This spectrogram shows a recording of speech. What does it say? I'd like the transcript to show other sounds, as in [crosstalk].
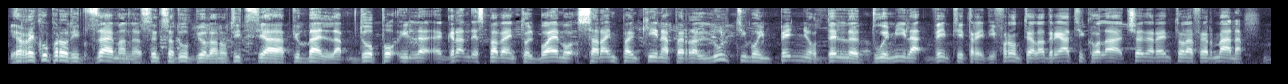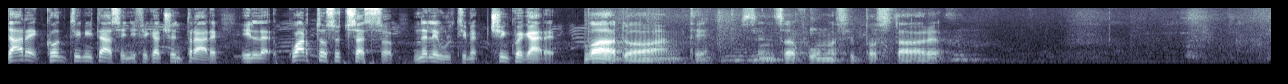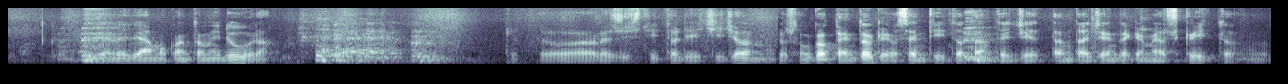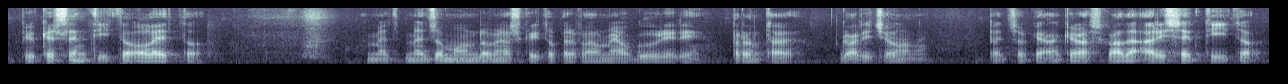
Il recupero di Zeman, senza dubbio la notizia più bella. Dopo il grande spavento, il Boemo sarà in panchina per l'ultimo impegno del 2023. Di fronte all'Adriatico la Cenerentola Fermana. Dare continuità significa centrare il quarto successo nelle ultime cinque gare. Vado avanti, senza fumo si può stare. Vediamo quanto mi dura ho resistito dieci giorni. Sono contento che ho sentito tante, tanta gente che mi ha scritto, più che sentito, ho letto. Mezzo mondo mi ha scritto per farmi auguri di pronta guarigione. Penso che anche la squadra ha risentito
